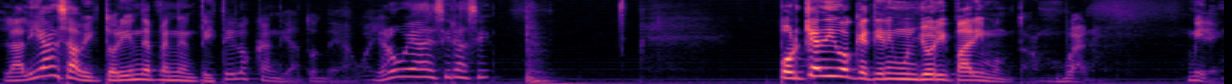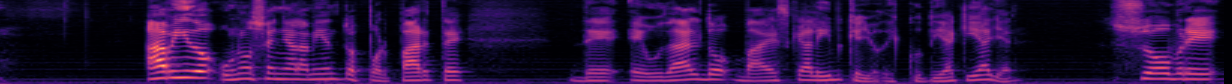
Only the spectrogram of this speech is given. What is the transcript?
la Alianza Victoria Independentista y los candidatos de agua. Yo lo voy a decir así. ¿Por qué digo que tienen un Yoripari montado? Bueno, miren, ha habido unos señalamientos por parte de Eudaldo Baez Galib, que yo discutí aquí ayer, sobre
